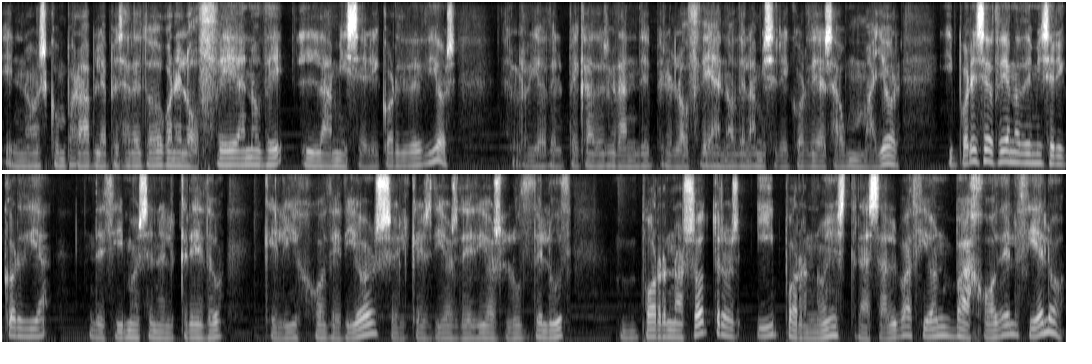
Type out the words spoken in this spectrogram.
eh, no es comparable a pesar de todo con el océano de la misericordia de Dios. El río del pecado es grande, pero el océano de la misericordia es aún mayor. Y por ese océano de misericordia decimos en el credo que el Hijo de Dios, el que es Dios de Dios, luz de luz, por nosotros y por nuestra salvación bajó del cielo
